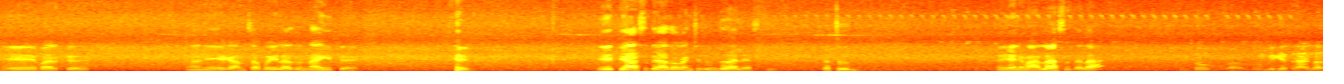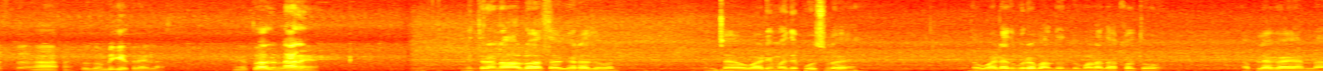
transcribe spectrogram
हे बारक. आणि एक आमचा बैल अजून नाही इथं. आहे हे ते असं त्या दोघांची झुंज झाली असती. कचून. याने मारला असतं त्याला? तो भूमी घेत राहिला असता. हां तो झोंबी घेत राहिला तो अजून लहान आहे. मित्रांनो आलो आता घराजवळ. आमच्या वाडीमध्ये पोचलो आहे. तर वाड्यात गुरं बांधून तुम्हाला दाखवतो आपल्या गायांना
